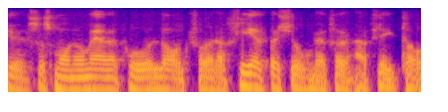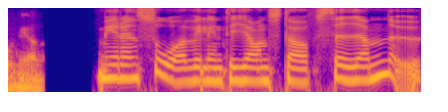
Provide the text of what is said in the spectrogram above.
eh, så småningom även få lagföra fler personer för den här fritagningen. Mer än så vill inte Jan Staff säga nu.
